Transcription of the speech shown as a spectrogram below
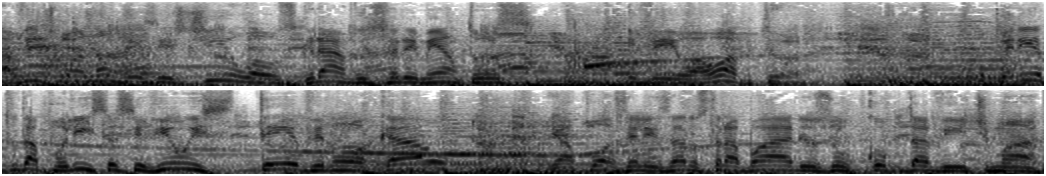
a vítima não resistiu aos graves ferimentos e veio a óbito. Perito da Polícia Civil esteve no local e, após realizar os trabalhos, o corpo da vítima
